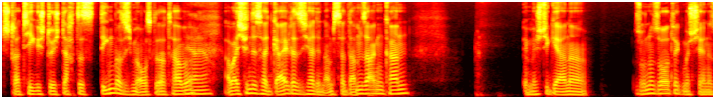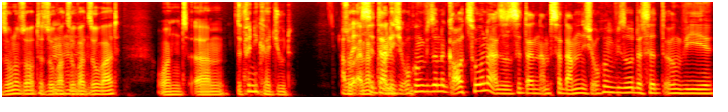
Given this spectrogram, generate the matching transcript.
strategisch durchdachtes Ding, was ich mir ausgedacht habe. Ja, ja. Aber ich finde es halt geil, dass ich halt in Amsterdam sagen kann, ich möchte gerne so eine Sorte, ich möchte gerne so eine Sorte, sowas, Mhm. sowas, sowas. Und ähm, das finde ich halt gut. Aber So ist es da nicht auch irgendwie so eine Grauzone? Also ist es da in Amsterdam nicht auch irgendwie so, dass es irgendwie,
